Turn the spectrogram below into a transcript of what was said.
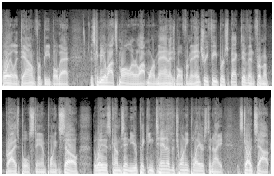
boil it down for people that this can be a lot smaller, a lot more manageable from an entry fee perspective and from a prize pool standpoint. So the way this comes in, you're picking 10 of the 20 players tonight. It starts out,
